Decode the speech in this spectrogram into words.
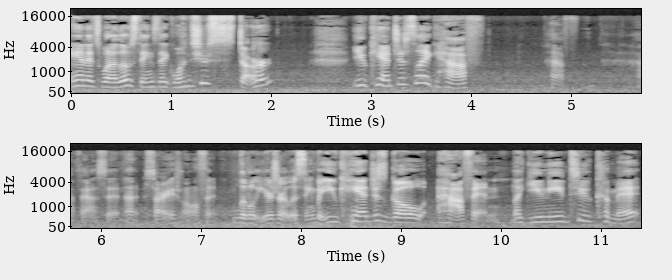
And it's one of those things like once you start, you can't just like half half half ass it. Not, sorry, I don't know if it, little ears are listening, but you can't just go half in. Like you need to commit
